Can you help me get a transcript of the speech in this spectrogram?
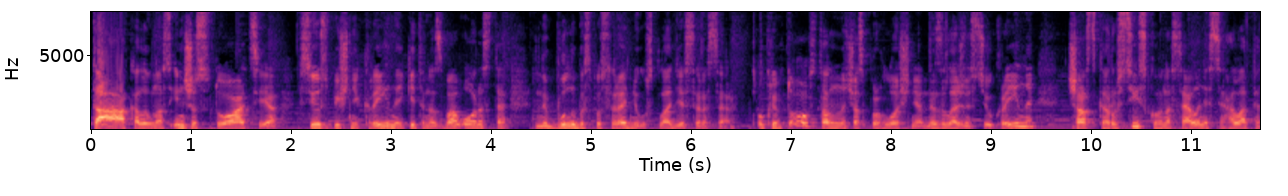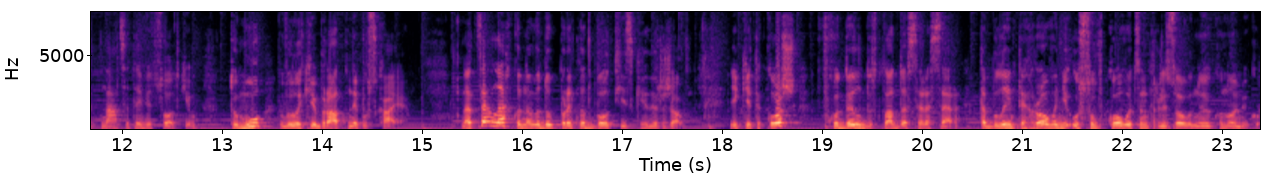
так, але у нас інша ситуація. Всі успішні країни, які ти назвав Оресте, не були безпосередньо у складі СРСР. Окрім того, станом на час проголошення незалежності України, частка російського населення сягала 15%. Тому великий брат не пускає. На це легко наведу приклад Балтійських держав, які також входили до складу СРСР та були інтегровані у совкову централізовану економіку.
